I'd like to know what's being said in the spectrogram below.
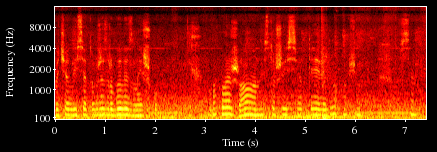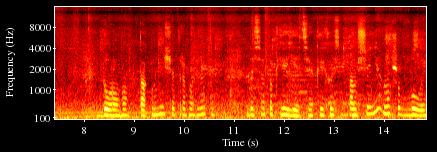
почалися, то вже зробили знижку. Баклажани 169. Ну, в общем, все дорого. Так, мені ще треба взяти десяток яєць якихось. Там ще є, ну щоб були.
